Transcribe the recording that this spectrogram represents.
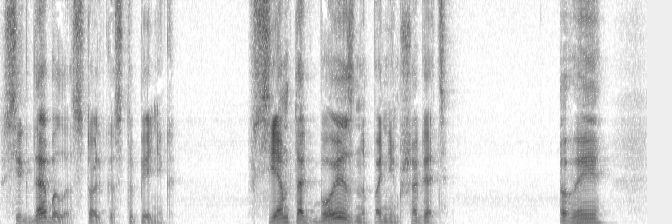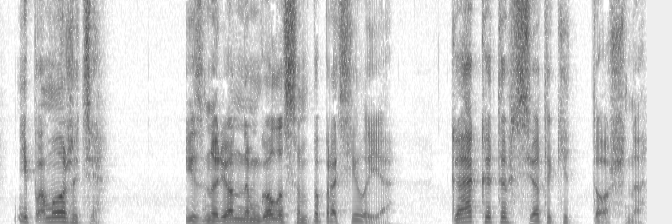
всегда было столько ступенек. Всем так боязно по ним шагать. «Вы не поможете?» Изнуренным голосом попросила я. Как это все-таки тошно.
